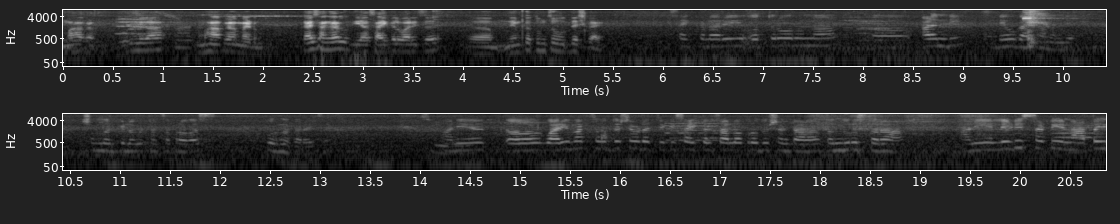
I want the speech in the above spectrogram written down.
महाकाळ उर्मिला महाकाळ मॅडम. काय सांगाल या सायकल वारीचं नेमकं तुमचं उद्देश काय? सायकलवारी ओतूरवरून आळंदी देवगावचं मंदिर. शंभर किलोमीटरचा प्रवास पूर्ण करायचा आहे. आणि वारीमागचा उद्देश एवढाच आहे की सायकल चालवा प्रदूषण टाळा तंदुरुस्त राहा. आणि लेडीजसाठी ना आता हे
